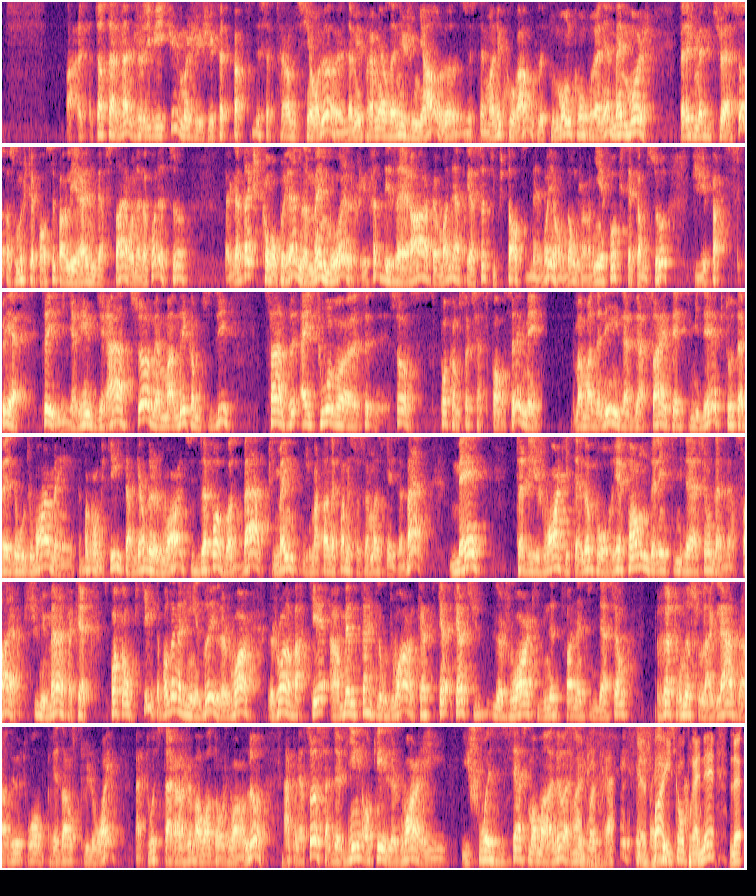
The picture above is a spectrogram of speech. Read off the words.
Ah, totalement. Je l'ai vécu. Moi, j'ai fait partie de cette transition-là. Dans mes premières années juniors, c'était monnaie courante. Tout le monde comprenait. Même moi, il fallait que je m'habitue à ça parce que moi, j'étais passé par les rangs universitaires. On n'avait pas de ça. Fait que, que je comprenne, même moi, j'ai fait des erreurs. Puis à un moment donné, après ça, plus tard, tu dis, mais voyons donc, j'en reviens pas que c'était comme ça. Puis j'ai participé à. Tu sais, il n'y a rien de grave, tout ça, mais à un moment donné, comme tu dis, sans dire, hey, toi, ça, c'est pas comme ça que ça se passait, mais à un moment donné, l'adversaire était intimidé, puis toi, tu d'autres joueurs, mais c'était pas compliqué. Tu regardes un joueur, tu disais pas, va te battre, puis même, je m'attendais pas nécessairement à ce qu'il se battre, mais tu as des joueurs qui étaient là pour répondre de l'intimidation de l'adversaire, absolument. Fait que c'est pas compliqué, t'as pas besoin de rien dire. Le joueur, le joueur embarquait en même temps que l'autre joueur. Quand, quand, le joueur qui venait de faire l'intimidation retournait sur la glace dans deux, trois présences plus loin, ben, toi, tu t'arrangeais pour avoir ton joueur là. Après ça, ça devient, OK, le joueur, il, choisissait à ce moment-là, est-ce que je vais le frapper? Le joueur, il comprenait. Le,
